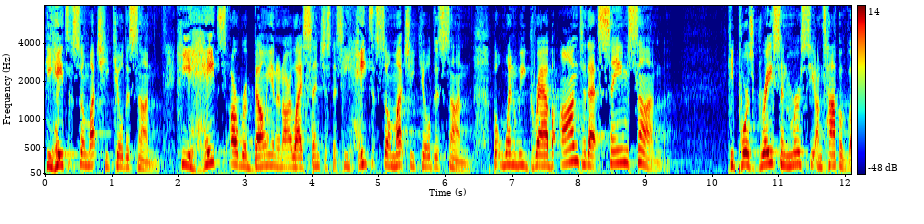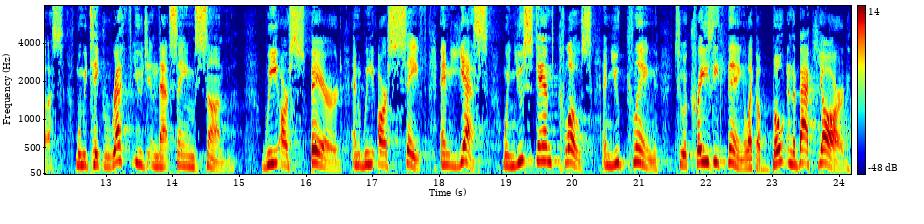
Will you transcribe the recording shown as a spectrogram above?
He hates it so much he killed his son. He hates our rebellion and our licentiousness. He hates it so much he killed his son. But when we grab onto that same son, he pours grace and mercy on top of us. When we take refuge in that same son, we are spared and we are safe. And yes, when you stand close and you cling to a crazy thing like a boat in the backyard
